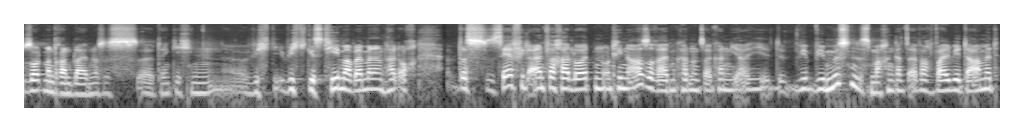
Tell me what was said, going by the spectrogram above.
sollte man dranbleiben. Das ist, äh, denke ich, ein äh, wichtig, wichtiges Thema, weil man dann halt auch das sehr viel einfacher Leuten unter die Nase reiben kann und sagen kann, ja, wir, wir müssen das machen, ganz einfach, weil wir damit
